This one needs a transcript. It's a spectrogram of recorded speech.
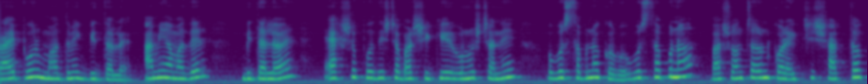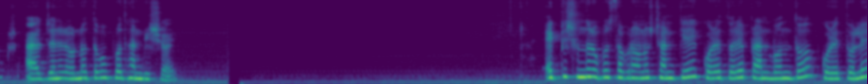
রায়পুর মাধ্যমিক বিদ্যালয়। আমি আমাদের বিদ্যালয়ের একশো প্রতিষ্ঠা বার্ষিকীর অনুষ্ঠানে উপস্থাপনা করব। উপস্থাপনা বা সঞ্চালন করা একটি সার্থক আয়োজনের অন্যতম প্রধান বিষয়। একটি সুন্দর উপস্থাপনা অনুষ্ঠানকে করে তোলে, প্রাণবন্ত করে তোলে,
